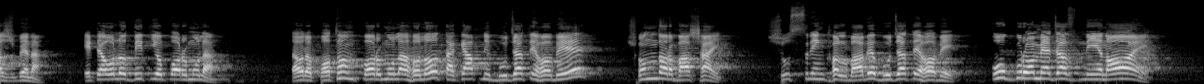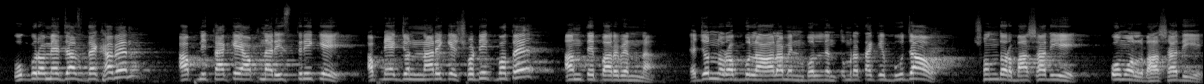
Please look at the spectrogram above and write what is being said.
আসবে না। এটা হলো দ্বিতীয় ফর্মুলা। তাহলে প্রথম ফর্মুলা হলো, তাকে আপনি বুঝাতে হবে সুন্দর ভাষায়। সুশৃঙ্খলভাবে বুঝাতে হবে। উগ্র মেজাজ নিয়ে নয়। উগ্র মেজাজ দেখাবেন, আপনি তাকে, আপনার স্ত্রীকে, আপনি একজন নারীকে সঠিক পথে আনতে পারবেন না। এজন্য রব্বুল্লাহ আলমিন বললেন, তোমরা তাকে বুঝাও, সুন্দর ভাষা দিয়ে, কোমল ভাষা দিয়ে।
